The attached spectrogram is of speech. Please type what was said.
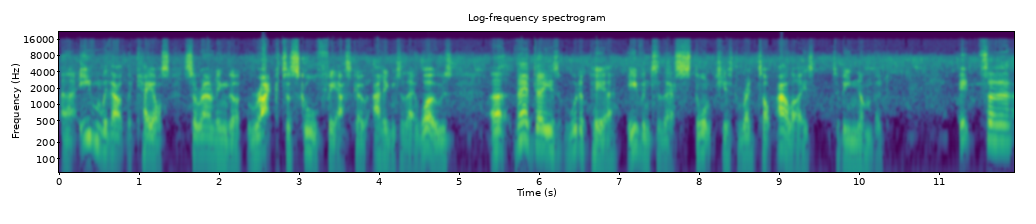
Uh, even without the chaos surrounding the RAAC to school fiasco adding to their woes, uh, their days would appear, even to their staunchest red top allies, to be numbered. It, uh,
